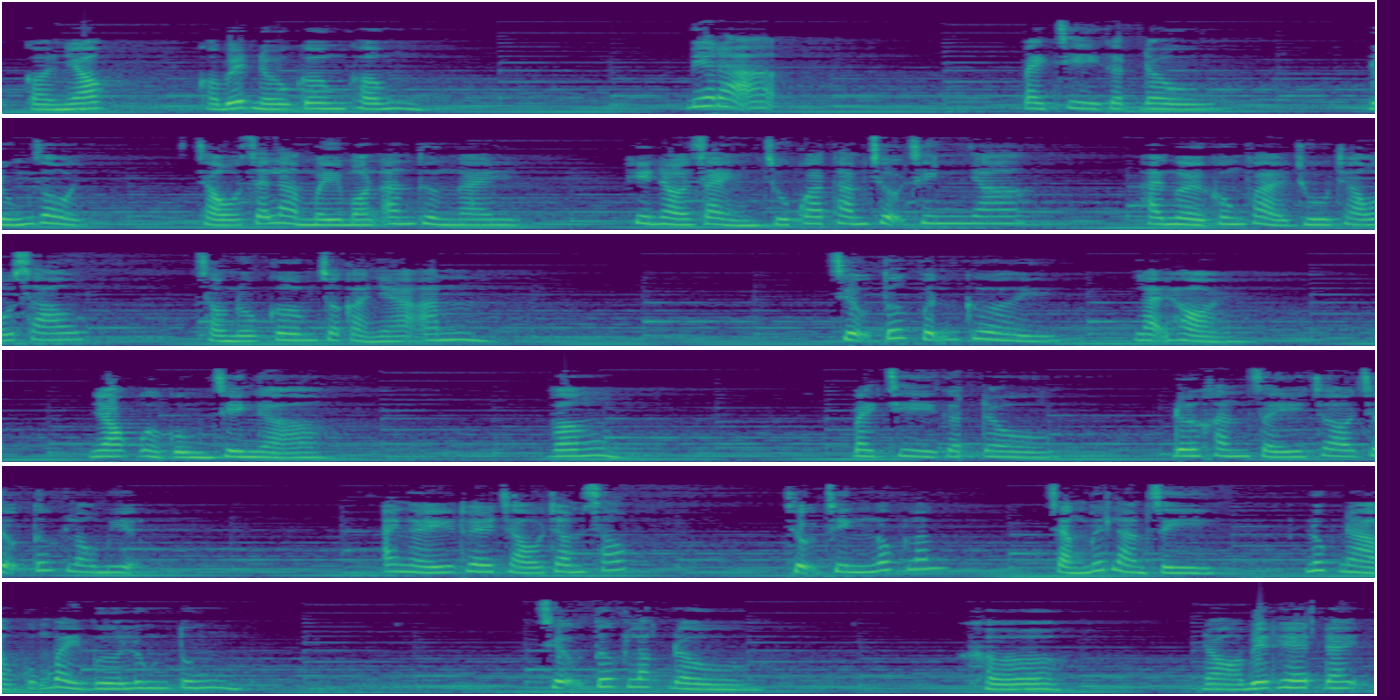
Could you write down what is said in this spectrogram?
Còn nhóc có biết nấu cơm không? Biết ạ. Bạch Trì gật đầu. Đúng rồi Cháu sẽ làm mấy món ăn thường ngày. Khi nào rảnh chú qua thăm Triệu Trinh nha. Hai người không phải chú cháu sao? Cháu nấu cơm cho cả nhà ăn. Triệu tước vẫn cười Lại hỏi. Nhóc ở cùng Trinh à? Vâng. Bạch Trì gật đầu Đưa khăn giấy cho triệu tước lau miệng. Anh ấy thuê cháu chăm sóc Triệu Trinh ngốc lắm. Chẳng biết làm gì, Lúc nào cũng bày bừa lung tung. Triệu tước lắc đầu. Khờ, Nó biết hết đấy.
